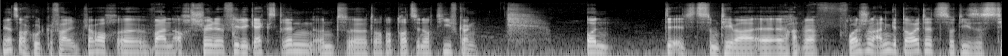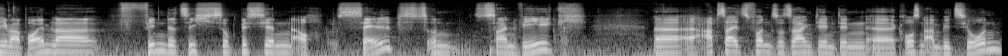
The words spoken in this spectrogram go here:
mir hat es auch gut gefallen. Ich habe auch, äh, waren auch schöne, viele Gags drin und äh, tr- trotzdem noch Tiefgang. Und zum Thema, äh, hatten wir vorhin schon angedeutet, so dieses Thema Bäumler findet sich so ein bisschen auch selbst und seinen Weg äh, abseits von sozusagen den, den äh, großen Ambitionen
